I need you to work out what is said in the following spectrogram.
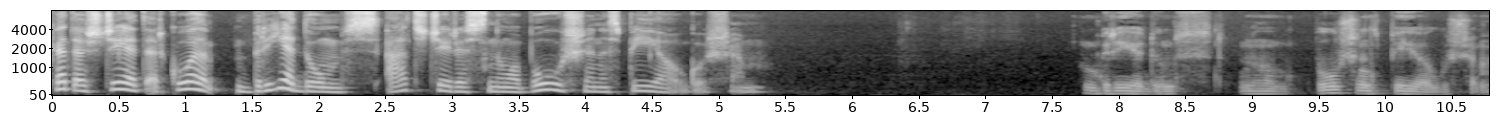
kā tev šķiet, ar ko briedums atšķiras no būšanas pieaugušam? Briedums no būšanas pieaugušam.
